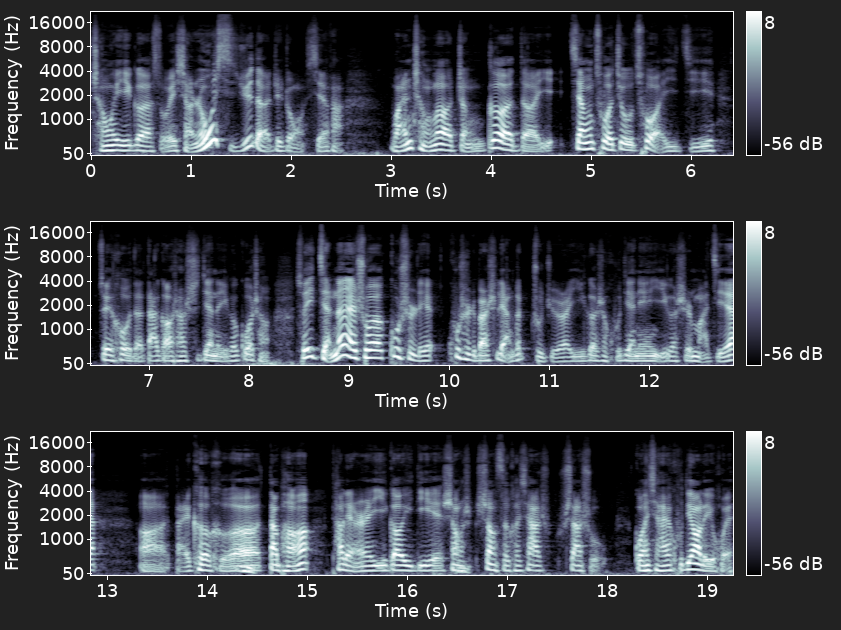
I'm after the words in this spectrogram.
成为一个所谓小人物喜剧的这种写法。完成了整个的将错就错以及最后的大高潮事件的一个过程。所以简单来说，故事里故事里边是两个主角，一个是胡建林，一个是马杰。啊，白客和大鹏，他两人一高一低，上上司和下属下属关系还互调了一回，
